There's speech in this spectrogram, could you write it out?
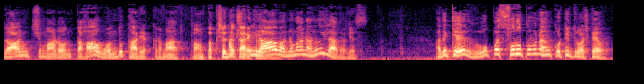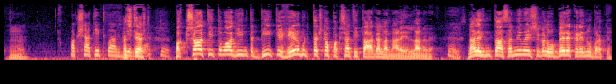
ಲಾಂಚ್ ಮಾಡುವಂತಹ ಒಂದು ಕಾರ್ಯಕ್ರಮ ಅದು. ಪಕ್ಷದ ಯಾವ ಅನುಮಾನನೂ ಇಲ್ಲ ಅದಕ್ಕೆ ರೂಪ ಸ್ವರೂಪವನ್ನು ಹಂಗೆ ಕೊಟ್ಟಿದ್ರು ಅಷ್ಟೇ ಅವರು. ಪಕ್ಷಾತೀತವಾಗಿ ಅಷ್ಟೇ ಅಷ್ಟೇ. ಪಕ್ಷಾತೀತವಾಗಿ ಇಂಥ ಡಿ ಕೆ ಹೇಳ್ಬಿಟ್ಟ ತಕ್ಷಣ ಪಕ್ಷಾತೀತ ಆಗಲ್ಲ ನಾಳೆ ಎಲ್ಲಾನು ನಾಳೆ ಇಂಥ ಸನ್ನಿವೇಶಗಳು ಬೇರೆ ಕಡೆನೂ ಬರುತ್ತೆ.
